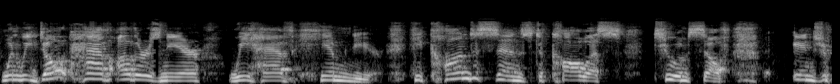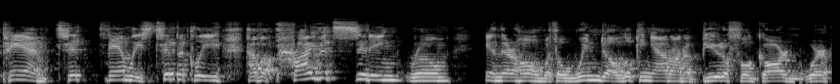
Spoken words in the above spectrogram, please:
When we don't have others near, we have him near. He condescends to call us to himself. In Japan, t- families typically have a private sitting room in their home with a window looking out on a beautiful garden where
